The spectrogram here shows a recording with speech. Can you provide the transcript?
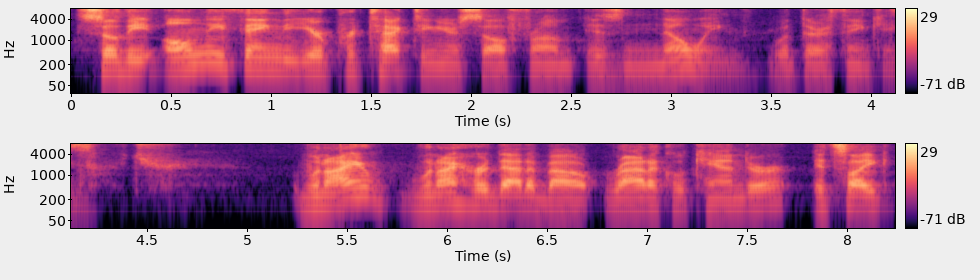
So the only thing that you're protecting yourself from is knowing what they're thinking. When I when I heard that about radical candor, it's like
